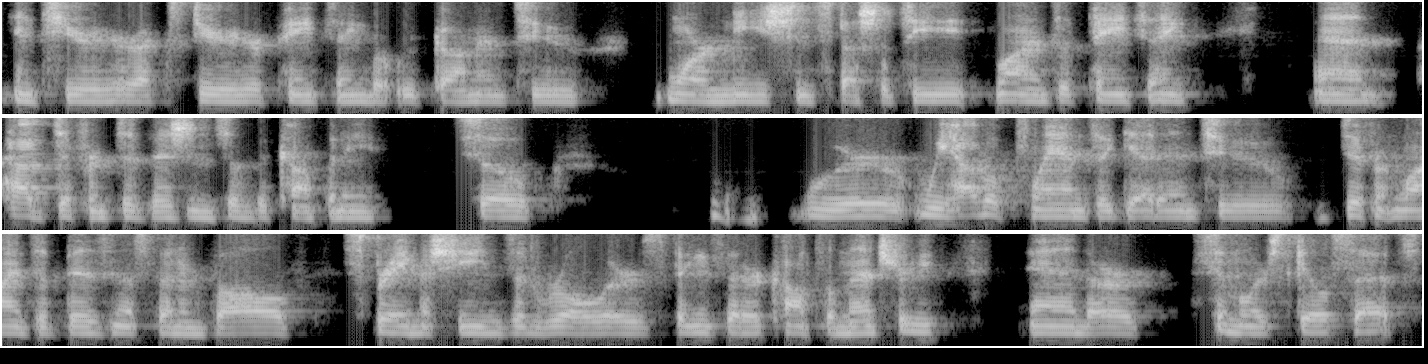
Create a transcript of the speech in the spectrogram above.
interior, exterior painting, but we've gone into more niche and specialty lines of painting and have different divisions of the company. So we're we have a plan to get into different lines of business that involve spray machines and rollers, things that are complementary and are similar skill sets.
